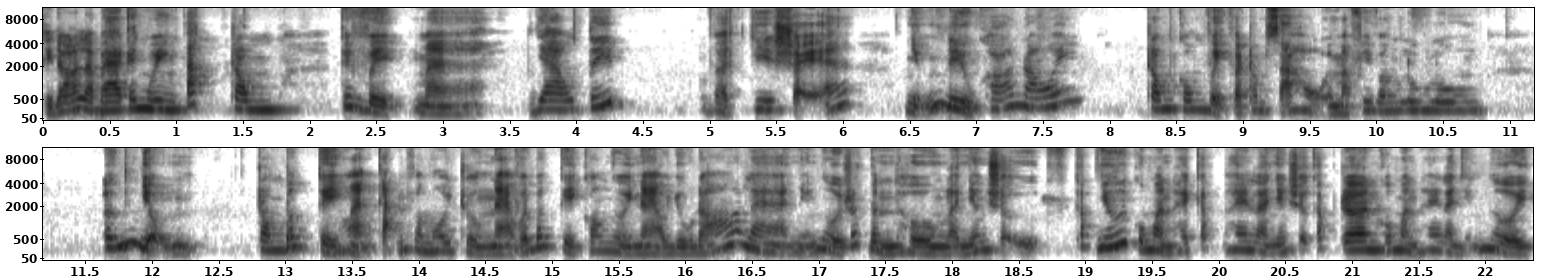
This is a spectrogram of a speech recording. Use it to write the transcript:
thì đó là ba cái nguyên tắc trong cái việc mà giao tiếp và chia sẻ những điều khó nói trong công việc và trong xã hội mà phi vân luôn luôn ứng dụng trong bất kỳ hoàn cảnh và môi trường nào với bất kỳ con người nào dù đó là những người rất bình thường là nhân sự cấp dưới của mình hay cấp hay là nhân sự cấp trên của mình hay là những người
